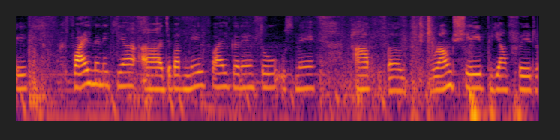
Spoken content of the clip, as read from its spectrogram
पे फ़ाइल मैंने किया। जब आप नेल फ़ाइल करें तो उसमें आप राउंड शेप या फिर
